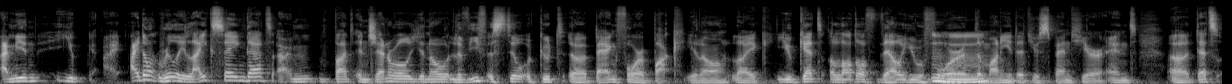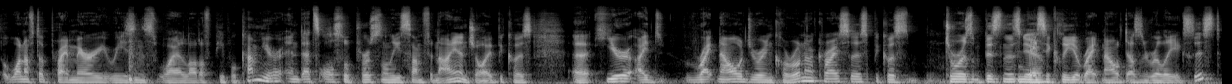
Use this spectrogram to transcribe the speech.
I mean, you. I, I don't really like saying that, um, but in general, you know, Lviv is still a good uh, bang for a buck. You know, like you get a lot of value for the money that you spend here, and uh, that's one of the primary reasons why a lot of people come here. And that's also personally something I enjoy because uh, here I d- right now during Corona crisis because tourism business Yeah. basically right now doesn't really exist.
